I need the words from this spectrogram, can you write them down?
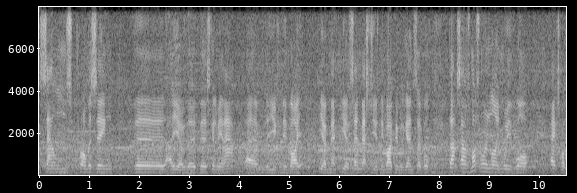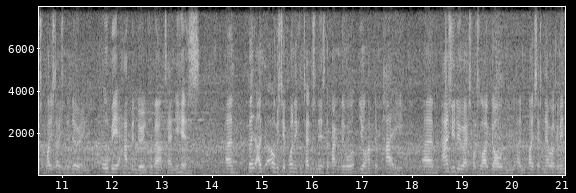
sounds promising the, uh, you know, the, there's going to be an app um, that you can invite, you know, me, you know, send messages and invite people to games and so forth. That sounds much more in line with what Xbox and PlayStation are doing, albeit have been doing for about 10 years. Um, but uh, obviously, a point of contention is the fact that you'll, you'll have to pay, um, as you do Xbox Live Gold and, and PlayStation Network. I mean,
